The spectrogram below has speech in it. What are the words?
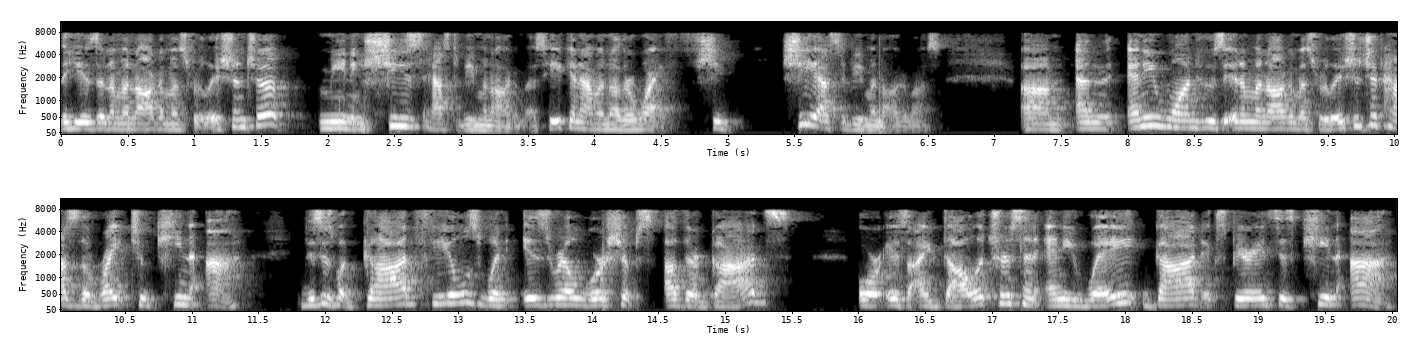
he is in a monogamous relationship, meaning she's has to be monogamous. He can have another wife. She she has to be monogamous. Um, and anyone who's in a monogamous relationship has the right to kin'ah. This is what God feels when Israel worships other gods or is idolatrous in any way. God experiences kin'ah.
